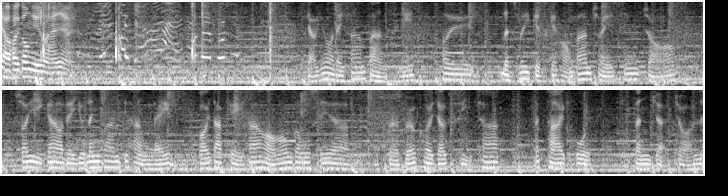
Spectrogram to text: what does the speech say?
又去公園玩啊！由於我哋三藩市去 Las Vegas 嘅航班取消咗，所以而家我哋要拎翻啲行李改搭其他航空公司啊。哥哥佢就時差得太攰，瞓着咗啦。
